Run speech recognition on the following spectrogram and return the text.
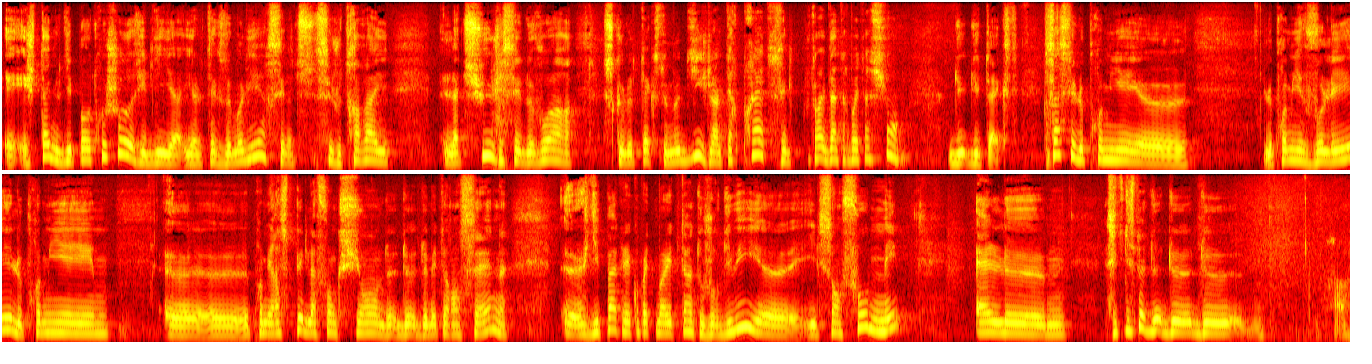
Et, Stein ne dit pas autre chose. Il dit il y a, le texte de Molière, c'est je travaille là-dessus, j'essaie de voir ce que le texte me dit, je l'interprète, c'est le travail d'interprétation du, texte. Ça, c'est le premier, euh, le premier volet, le premier, euh, le premier aspect de la fonction de, metteur en scène. Euh, je ne dis pas qu'elle est complètement éteinte aujourd'hui, euh, il s'en faut, mais elle, euh, c'est une espèce de, ah,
